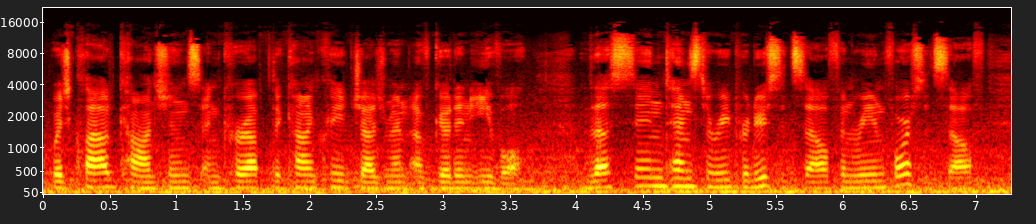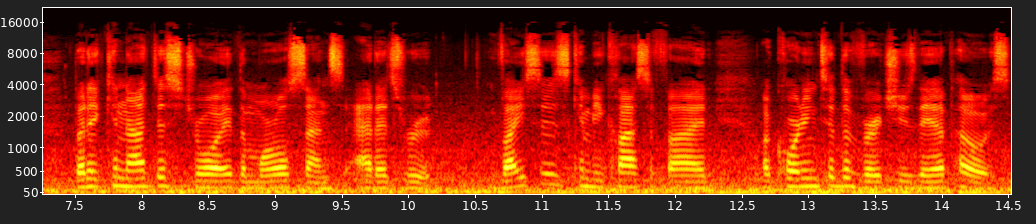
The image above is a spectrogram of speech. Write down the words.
which cloud conscience and corrupt the concrete judgment of good and evil. Thus, sin tends to reproduce itself and reinforce itself, but it cannot destroy the moral sense at its root. Vices can be classified according to the virtues they oppose,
